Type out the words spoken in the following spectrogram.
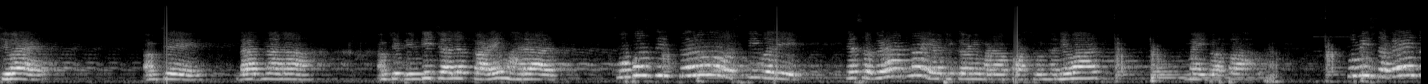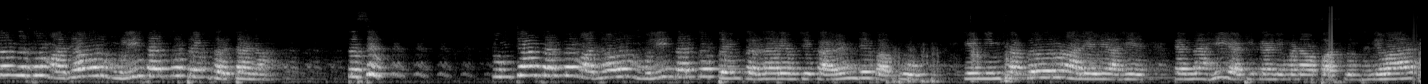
शिवाय आमचे दादनाना आमचे दिंडी चालक काळे महाराज उपस्थित सर्व वस्तीवरील या सगळ्यांना या ठिकाणी मनापासून धन्यवाद. माई बापा. तुम्ही सगळेजण जसं माझ्यावर मुलीसारखं प्रेम करताना तसेच तुमच्यासारखं माझ्यावर मुलीसारखं प्रेम करणारे आमचे कारंडे बापू हे निमसाखरवरून आलेले आहेत. त्यांनाही या ठिकाणी मनापासून धन्यवाद.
